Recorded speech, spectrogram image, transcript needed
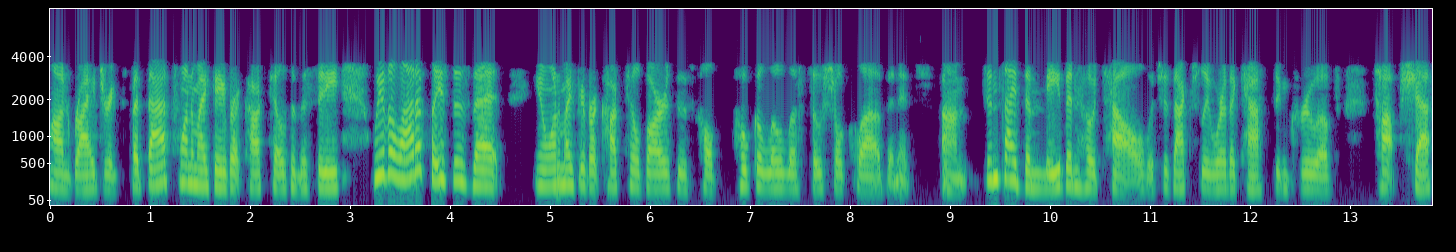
on rye drinks. But that's one of my favorite cocktails in the city. We have a lot of places that, you know, one of my favorite cocktail bars is called Poka Lola Social Club and it's, um, it's inside the Maven Hotel, which is actually where the cast and crew of Top Chef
